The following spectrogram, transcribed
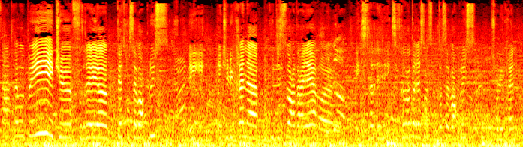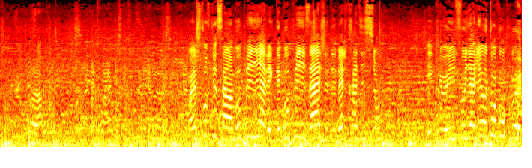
C'est un très beau pays et qu'il faudrait euh, peut-être en savoir plus. Et, et que l'Ukraine a beaucoup d'histoire derrière euh, et que c'est très, et que c'est très intéressant d'en savoir plus sur l'Ukraine. Voilà. Moi, je trouve que c'est un beau pays avec des beaux paysages et des belles traditions. Et qu'il faut y aller autant qu'on peut.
